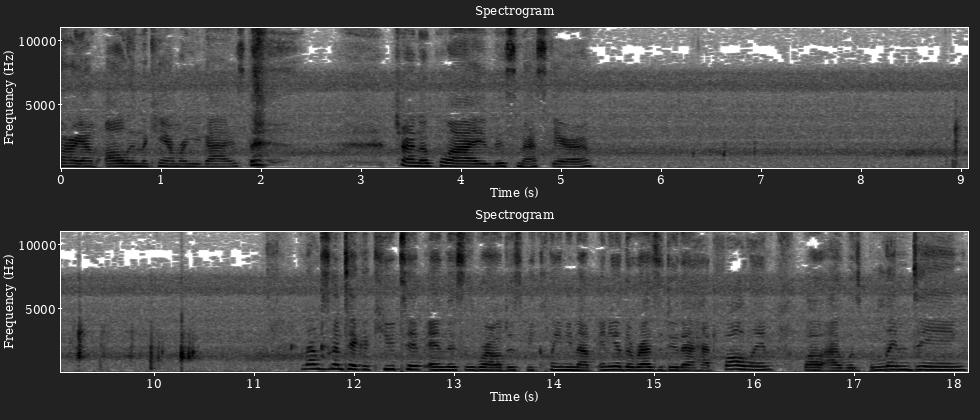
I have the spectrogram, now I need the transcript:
Sorry, I'm all in the camera, you guys. Trying to apply this mascara. And I'm just going to take a Q-tip and this is where I'll just be cleaning up any of the residue that had fallen while I was blending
